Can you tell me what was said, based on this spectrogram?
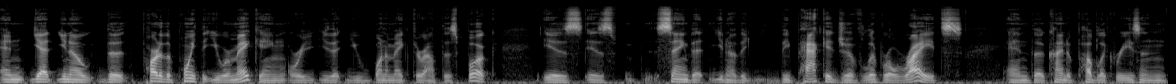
and yet, you know, the part of the point that you were making, or you, that you want to make throughout this book, is is saying that you know the the package of liberal rights and the kind of public reason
